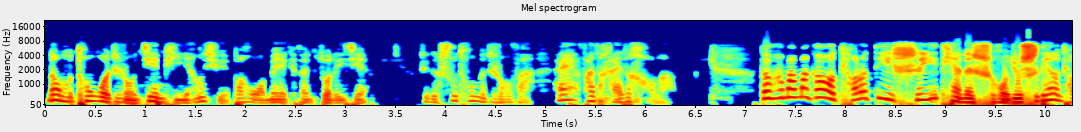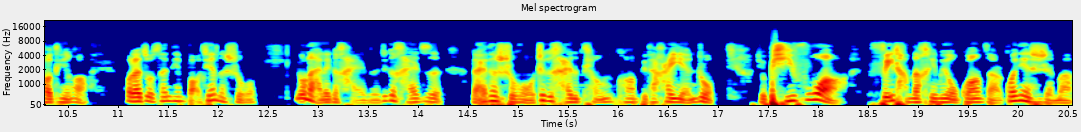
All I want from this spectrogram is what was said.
那我们通过这种健脾养血，包括我们也给他做了一些这个疏通的这种法，哎，发现孩子好了。当他妈妈刚好调了第十一天的时候，就十天都调停了。后来做三天保健的时候，又来了一个孩子。这个孩子来的时候，这个孩子情况比他还严重，就皮肤啊非常的黑，没有光泽。关键是什么？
